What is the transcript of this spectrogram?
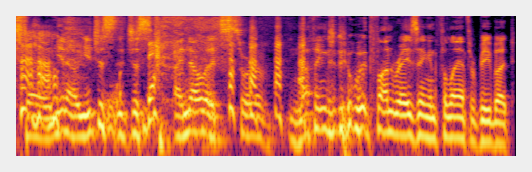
So you know, you just just I know it's sort of nothing to do with fundraising and philanthropy, but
